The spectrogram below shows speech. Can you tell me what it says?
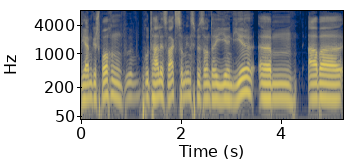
wir haben gesprochen, brutales Wachstum, insbesondere Year in Year. Ähm, aber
